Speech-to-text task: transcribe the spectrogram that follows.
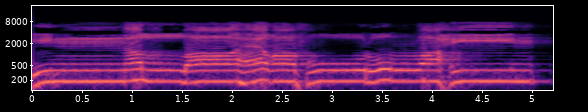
إن الله غفور رحيم.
